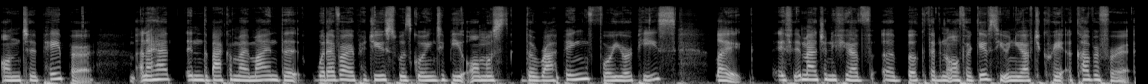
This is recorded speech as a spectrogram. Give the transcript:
onto paper. And I had in the back of my mind that whatever I produced was going to be almost the wrapping for your piece. Like, if imagine if you have a book that an author gives you and you have to create a cover for it.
